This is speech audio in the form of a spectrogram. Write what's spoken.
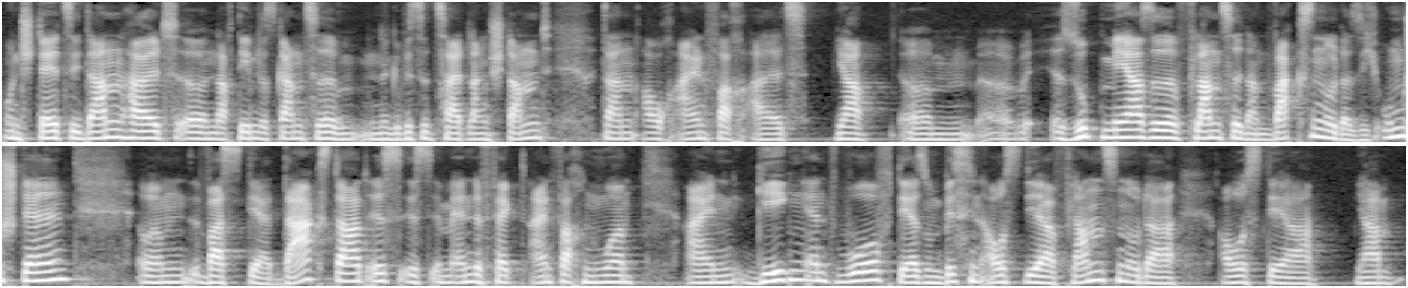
und stellt sie dann halt, äh, nachdem das Ganze eine gewisse Zeit lang stand, dann auch einfach als ja, ähm, äh, submerse Pflanze dann wachsen oder sich umstellen. Ähm, was der Dark Start ist, ist im Endeffekt einfach nur ein Gegenentwurf, der so ein bisschen aus der Pflanzen oder aus der ja,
